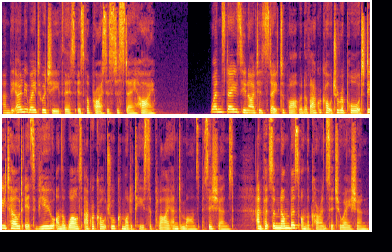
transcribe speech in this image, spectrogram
and the only way to achieve this is for prices to stay high. Wednesday's United States Department of Agriculture report detailed its view on the world's agricultural commodities supply and demands positions and put some numbers on the current situation.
